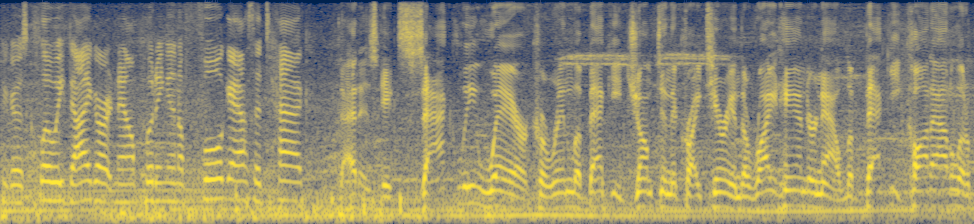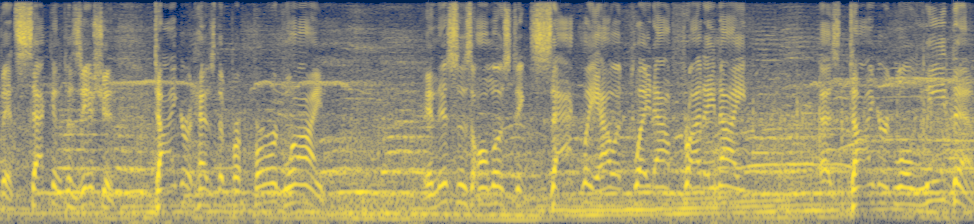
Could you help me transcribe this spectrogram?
Here goes Chloe Dygert now putting in a full gas attack. That is exactly where Coryn Labecki jumped in the Criterium. The right-hander now. Labecki caught out a little bit. Second position. Dygert has the preferred line. And this is almost exactly how it played out Friday night as Dygert will lead them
